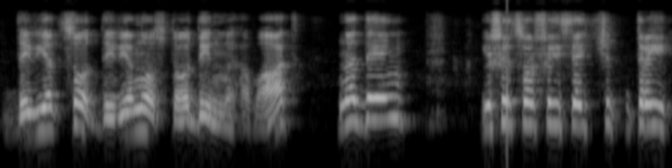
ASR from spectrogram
991 МВт на день і 663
